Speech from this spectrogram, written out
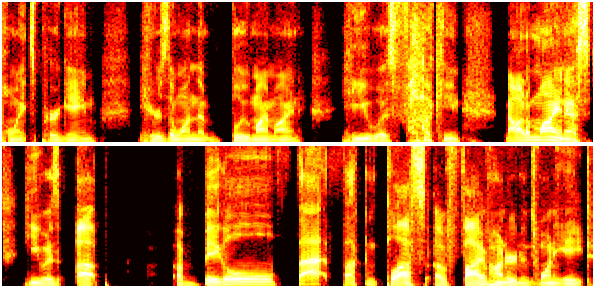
points per game. Here's the one that blew my mind. He was fucking not a minus, he was up a big old fat fucking plus of 528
